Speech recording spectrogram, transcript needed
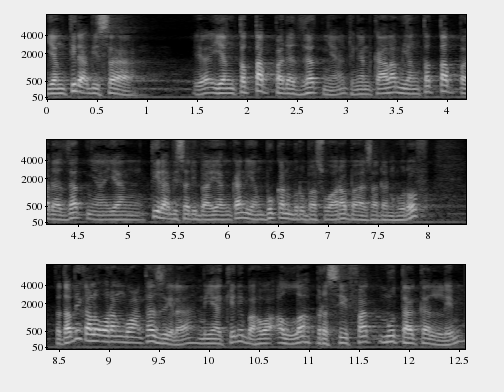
yang tidak bisa ya yang tetap pada zatnya dengan kalam yang tetap pada zatnya yang tidak bisa dibayangkan yang bukan berupa suara bahasa dan huruf tetapi kalau orang Mu'tazilah meyakini bahwa Allah bersifat mutakallim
